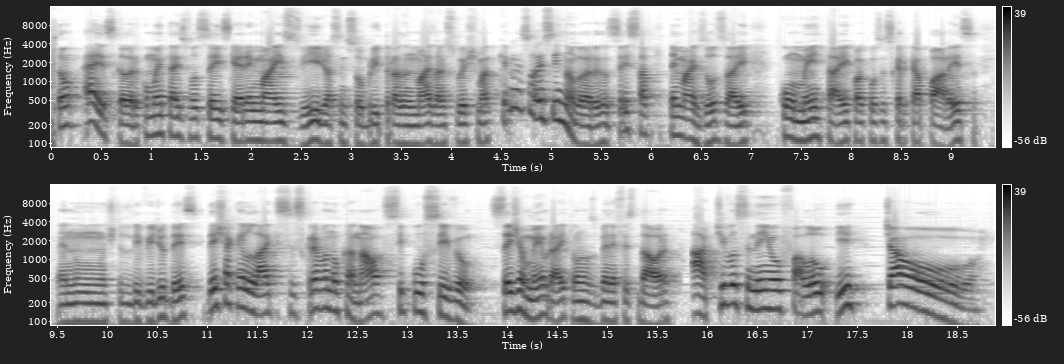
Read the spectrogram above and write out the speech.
então é isso, galera. Comenta aí se vocês querem mais vídeos assim sobre trazendo mais áreas subestimadas. Porque não é só esses não, galera. Vocês sabem que tem mais outros aí. Comenta aí qual que vocês querem que apareça né, num estilo de vídeo desse. Deixa aquele like, se inscreva no canal. Se possível, seja membro aí, que é um dos benefícios da hora. Ativa o sininho, falou e tchau!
